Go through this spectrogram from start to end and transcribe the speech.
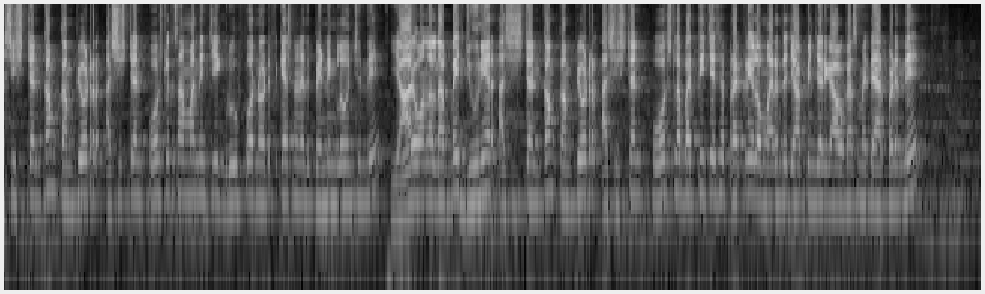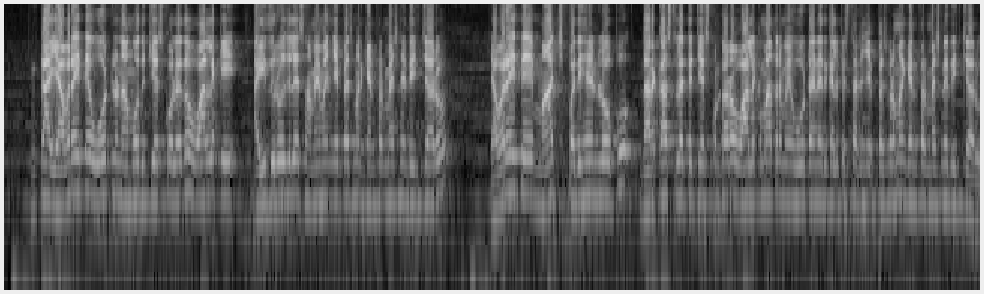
అసిస్టెంట్ కమ్ కంప్యూటర్ అసిస్టెంట్ పోస్టులకు సంబంధించి గ్రూప్ ఫోర్ నోటిఫికేషన్ అనేది పెండింగ్లో ఉంచింది ఆరు వందల డెబ్బై junior assistant cum computer assistant పోస్టుల భర్తీ చేసే ప్రక్రియలో మరింత జాప్యం జరిగే అవకాశం అయితే ఏర్పడింది. ఇంకా ఎవరైతే ఓట్లు నమోదు చేసుకోలేదో వాళ్ళకి ఐదు రోజులే సమయం అని చెప్పేసి మనకి ఇన్ఫర్మేషన్ అయితే ఇచ్చారు. ఎవరైతే మార్చ్ పదిహేను లోపు దరఖాస్తులు అయితే చేసుకుంటారో వాళ్ళకి మాత్రమే ఓటు అనేది కల్పిస్తారని చెప్పేసి కూడా మనకి ఇన్ఫర్మేషన్ అయితే ఇచ్చారు.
